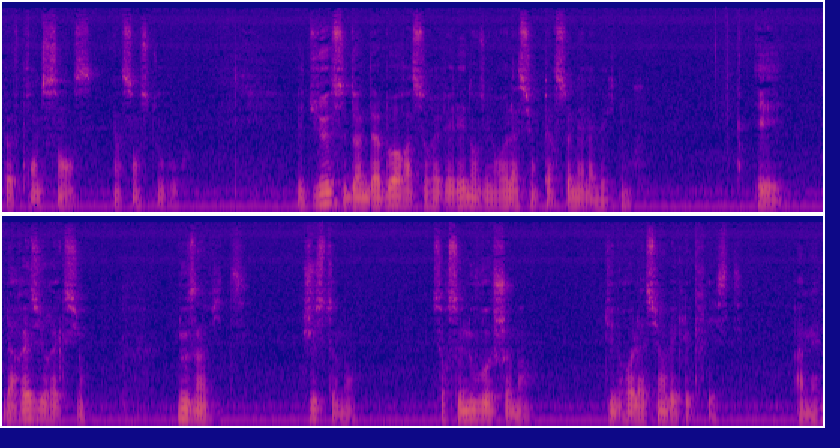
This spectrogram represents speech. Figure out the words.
peuvent prendre sens, un sens nouveau. Et Dieu se donne d'abord à se révéler dans une relation personnelle avec nous. Et la résurrection nous invite justement sur ce nouveau chemin d'une relation avec le Christ. Amen.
